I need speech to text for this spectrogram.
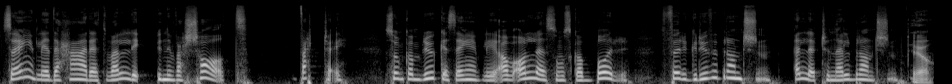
Så egentlig er dette et veldig universalt verktøy som kan brukes egentlig av alle som skal bore for gruvebransjen eller tunnelbransjen. Ja.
